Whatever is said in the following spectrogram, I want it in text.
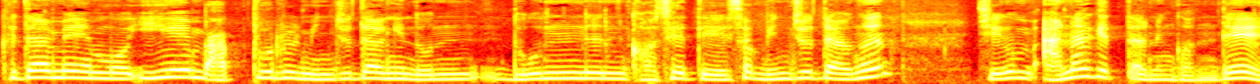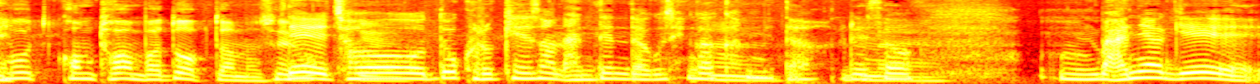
그다음에 뭐 이해 맞불을 민주당이 놓, 놓는 것에 대해서 민주당은 지금 안 하겠다는 건데 뭐 검토한 바도 없다면서요? 네, 저도 예. 그렇게 해서는 안 된다고 생각합니다. 음. 그래서 네. 음, 만약에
